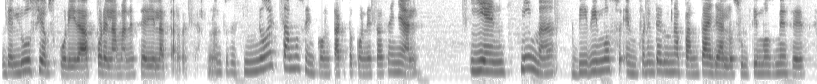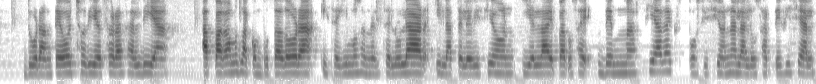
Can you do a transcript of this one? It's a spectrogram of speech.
de, luz y obscuridad por el amanecer y el atardecer, ¿no? Entonces, si no estamos en contacto con esa señal, y encima vivimos enfrente de una pantalla los últimos meses durante 8 o 10 horas al día, apagamos la computadora y seguimos en el celular y la televisión y el iPad, o sea, demasiada exposición a la luz artificial.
